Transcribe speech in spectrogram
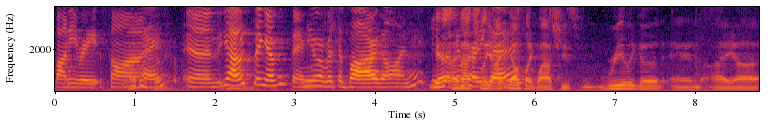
Bonnie Raitt songs Okay. and yeah I would sing everything. And you were over at the bar going, hey, she's yeah, looking and pretty actually, good. I, I was like, wow, she's really good. And I, uh,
